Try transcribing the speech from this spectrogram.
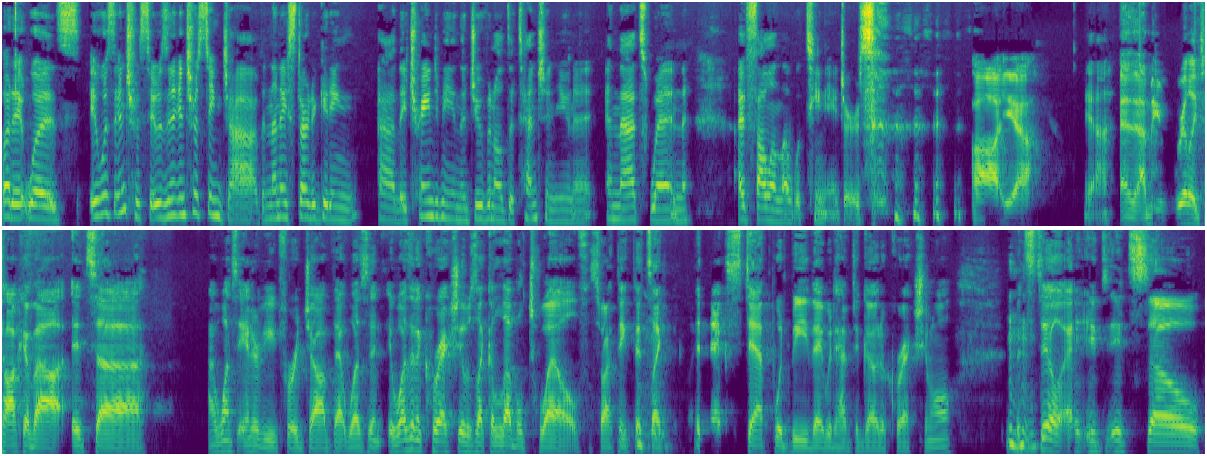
But it was it was interesting it was an interesting job. And then i started getting uh, they trained me in the juvenile detention unit. And that's when i fell in love with teenagers. Ah uh, yeah. Yeah. And i mean really talk about it's uh I once interviewed for a job that wasn't it wasn't a correction, it was like a level 12. So I think that's mm-hmm. like the next step would be they would have to go to correctional. Mm-hmm. But still it, it's so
